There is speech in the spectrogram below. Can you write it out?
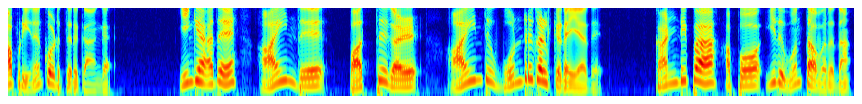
அப்படின்னு கொடுத்துருக்காங்க. இங்க அது ஐந்து பத்துகள் ஐந்து ஒன்றுகள் கிடையாது. கண்டிப்பா அப்போ இதுவும் தவறு தான்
